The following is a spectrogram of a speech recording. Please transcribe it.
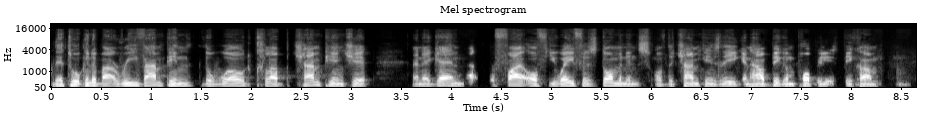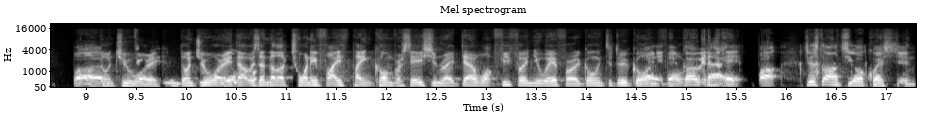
They're talking about revamping the World Club Championship. And again, that's the fight off UEFA's dominance of the Champions League and how big and popular it's become. But oh, don't you worry. Don't you worry. That was another 25 pint conversation right there. What FIFA and UEFA are going to do going forward. Going at it. But just to answer your question,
